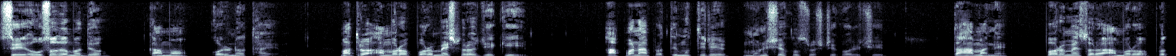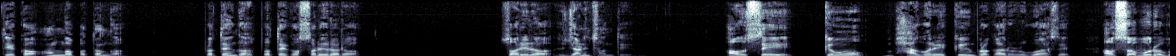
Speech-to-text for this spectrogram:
ସେ ଔଷଧ ମଧ୍ୟ କାମ କରିନଥାଏ। ମାତ୍ର ଆମର ପରମେଶ୍ୱର ଯିଏକି ଆପଣା ପ୍ରତିମୂର୍ତ୍ତିରେ ମନୁଷ୍ୟକୁ ସୃଷ୍ଟି କରିଛି ତାହା ମାନେ ପରମେଶ୍ୱର ଆମର ପ୍ରତ୍ୟେକ ଅଙ୍ଗ ପ୍ରତ୍ୟଙ୍ଗ ପ୍ରତ୍ୟେକ ପ୍ରତ୍ୟେକ ଶରୀରର ଶରୀର ଜାଣିଛନ୍ତି। ଆଉ ସେ କେଉଁ ଭାଗରେ କେଉଁ ପ୍ରକାର ରୋଗ ଆସେ ଆଉ ସବୁ ରୋଗ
